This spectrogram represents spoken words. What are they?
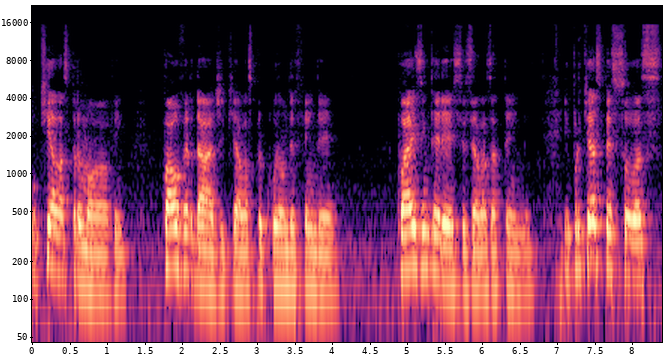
O que elas promovem? Qual verdade que elas procuram defender? Quais interesses elas atendem? E por que as pessoas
